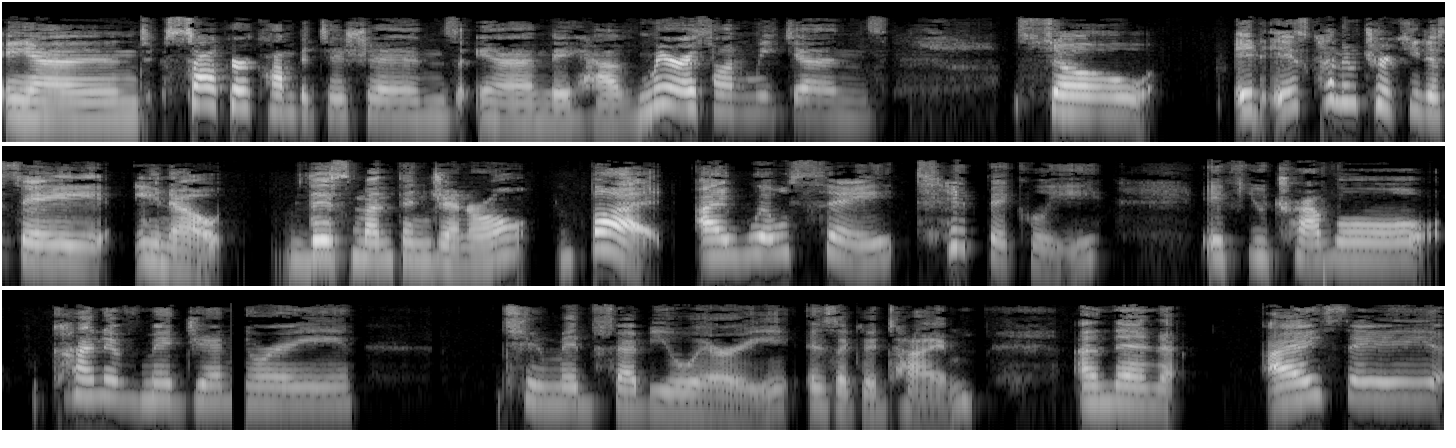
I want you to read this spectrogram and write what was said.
and soccer competitions, and they have marathon weekends. So it is kind of tricky to say, you know, this month in general. But I will say, typically, if you travel kind of mid January to mid February is a good time. And then I say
